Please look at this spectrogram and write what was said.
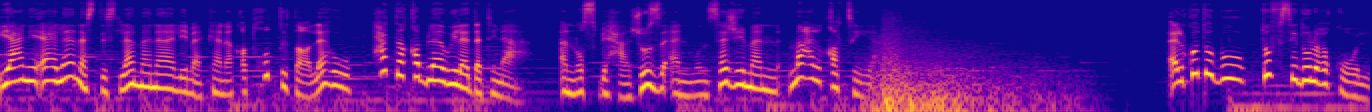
يعني إعلان استسلامنا لما كان قد خطط له حتى قبل ولادتنا. أن نصبح جزءا منسجما مع القطيع. الكتب تفسد العقول.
